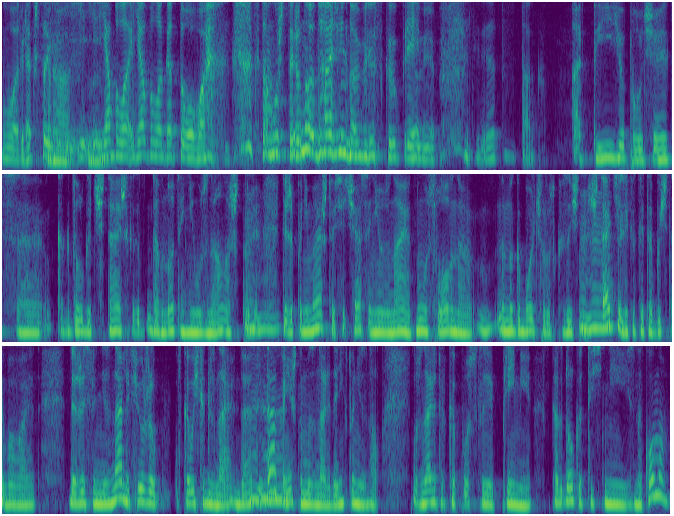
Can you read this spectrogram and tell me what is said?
Вот. Так что я, я, была, я была готова к тому, что Ирно дали Нобелевскую премию. Это так. А ты ее, получается, как долго читаешь, как давно ты не узнала, что ли? Mm-hmm. Ты же понимаешь, что сейчас они узнают, ну, условно, намного больше русскоязычных mm-hmm. читателей, как это обычно бывает. Даже если не знали, все уже в кавычках знают, да? Mm-hmm. Ты, да, конечно, мы знали, да, никто не знал. Узнали только после премии. Как долго ты с ней знакома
